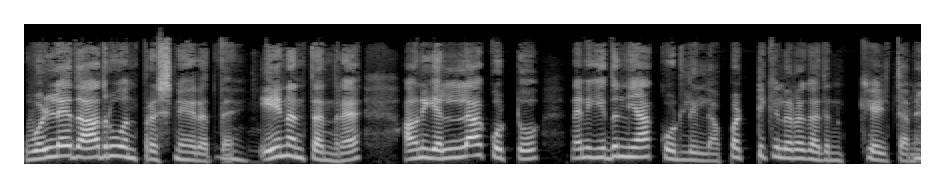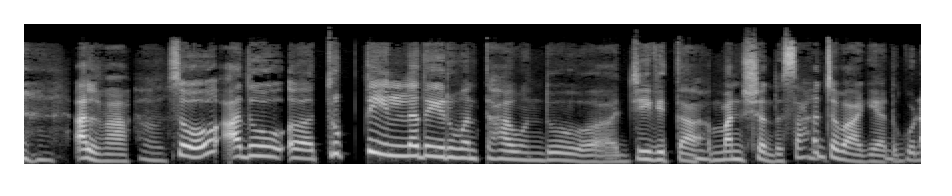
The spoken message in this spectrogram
ಒಳ್ಳೇದಾದ್ರೂ ಒಂದು ಪ್ರಶ್ನೆ ಇರುತ್ತೆ. ಏನಂತಂದ್ರೆ ಅವನಿಗೆಲ್ಲಾ ಕೊಟ್ಟು ನನಗೆ ಇದನ್ನ ಯಾಕೆ ಕೊಡ್ಲಿಲ್ಲ? ಪರ್ಟಿಕ್ಯುಲರ್ ಆಗಿ ಅದನ್ನ ಕೇಳ್ತಾನೆ ಅಲ್ವಾ. ಸೊ ಅದು ತೃಪ್ತಿ ಇಲ್ಲದೆ ಇರುವಂತಹ ಒಂದು ಜೀವಿತ. ಮನುಷ್ಯಂದು ಸಹಜವಾಗಿ ಅದು ಗುಣ.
